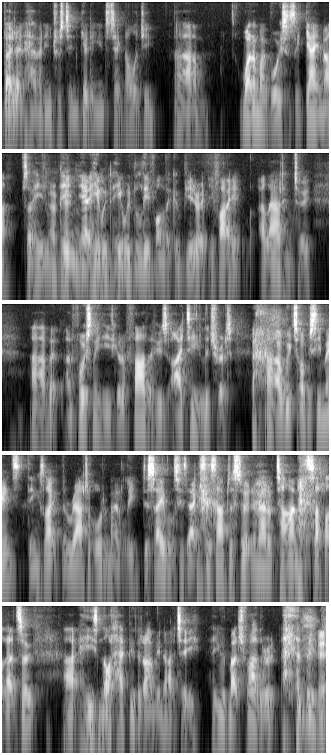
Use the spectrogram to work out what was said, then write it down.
they don't have an interest in getting into technology. Um, one of my boys is a gamer, so he, Okay. he yeah he would he would live on the computer if I allowed him to. Uh, but unfortunately, he's got a father who's IT literate, uh, which obviously means things like the router automatically disables his access after a certain amount of time and stuff like that. So uh, he's not happy that I'm in IT. He would much rather it be Yeah.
